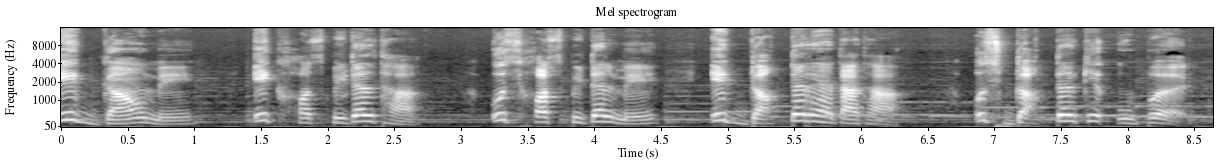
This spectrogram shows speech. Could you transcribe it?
एक गाँव में एक हॉस्पिटल था। उस हॉस्पिटल में एक डॉक्टर रहता था। उस डॉक्टर के ऊपर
